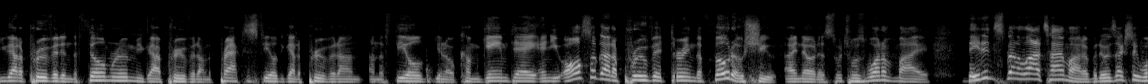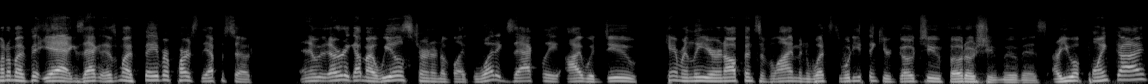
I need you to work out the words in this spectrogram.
you got to prove it in the film room you got to prove it on the practice field you got to prove it on on the field you know come game day. And you also got to prove it during the photo shoot i noticed which was one of my they didn't spend a lot of time on it but it was actually one of my yeah exactly it was my favorite parts of the episode. And it already got my wheels turning of like what exactly i would do. Cameron lee you're an offensive lineman what's what do you think your go-to photo shoot move is? Are you a point guy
